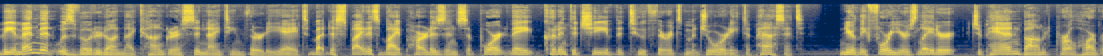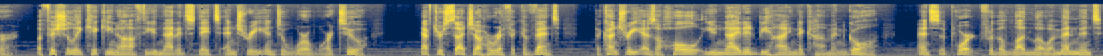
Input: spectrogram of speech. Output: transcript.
The amendment was voted on by Congress in 1938, but despite its bipartisan support, they couldn't achieve the two thirds majority to pass it. Nearly four years later, Japan bombed Pearl Harbor, officially kicking off the United States' entry into World War II. After such a horrific event, the country as a whole united behind a common goal, and support for the Ludlow Amendment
